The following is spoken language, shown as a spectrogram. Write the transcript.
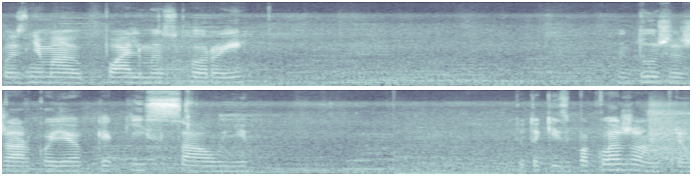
Познімаю пальми з гори. Дуже жарко, я в якійсь сауні. Тут якийсь баклажан прям.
